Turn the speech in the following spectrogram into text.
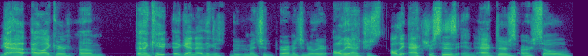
Yeah, I, I like her. Um, I think again, I think as we mentioned or I mentioned earlier, all the actors, all the actresses and actors are so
